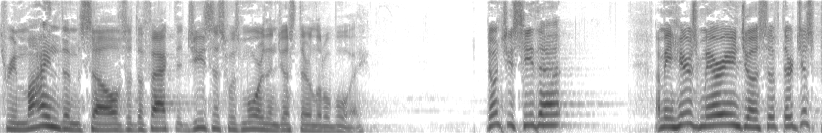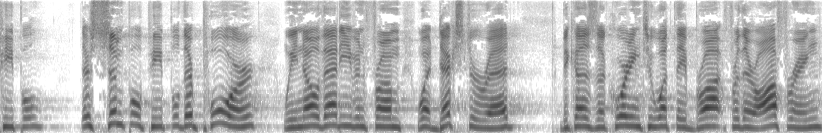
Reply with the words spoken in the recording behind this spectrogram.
to remind themselves of the fact that Jesus was more than just their little boy. Don't you see that? I mean, here's Mary and Joseph. They're just people. They're simple people. They're poor. We know that even from what Dexter read, because according to what they brought for their offering,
